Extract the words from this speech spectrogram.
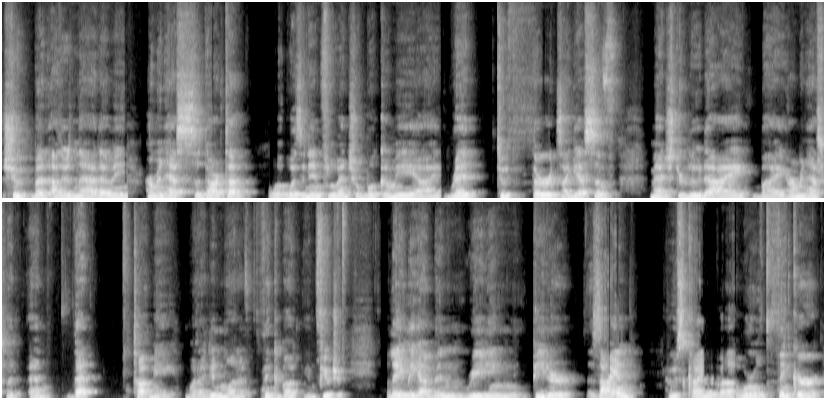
Shoot, but other than that, I mean, Hermann Hesse Siddhartha what was an influential book on me. I read two thirds, I guess, of Magister Ludi by Hermann Hesse, but, and that taught me what I didn't want to think about in future. Lately, I've been reading Peter Zeihan, who's kind of a world thinker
